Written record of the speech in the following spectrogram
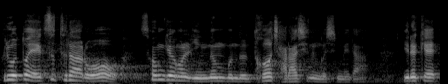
그리고 또 엑스트라로 성경을 읽는 분들 더 잘하시는 것입니다. 이렇게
